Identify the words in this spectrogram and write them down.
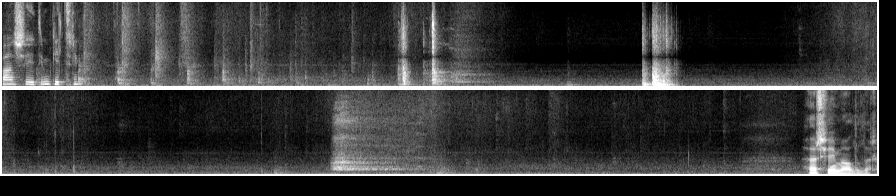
ben şey diyeyim getireyim. Her şeyimi aldılar.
